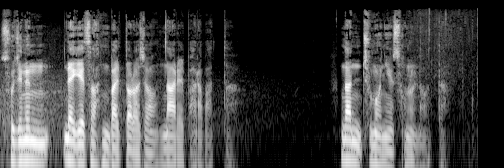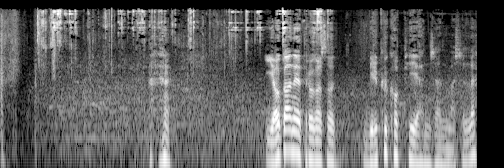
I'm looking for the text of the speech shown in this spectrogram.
소진은 내게서 한 발 떨어져 나를 바라봤다. 난 주머니에 손을 넣었다. 여간에 들어가서 밀크 커피 한 잔 마실래?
